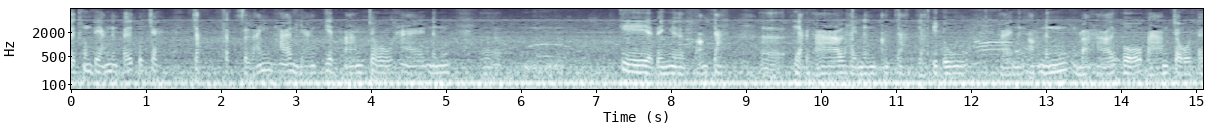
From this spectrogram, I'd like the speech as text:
នៅក្នុងវាំងហ្នឹងទៅក៏ចេះចាប់ចិត្តស្រឡាញ់ហើយម្យ៉ាងទៀតបានចូលហែនឹងអឺ គេដេញអង្គចាស់អឺភក្តាលហើយនឹងអង្គចាស់ផ្លាស់ពីឌូហើយនឹងអស់នឹងម្ល៉េះហើយពោបានចូលទៅ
